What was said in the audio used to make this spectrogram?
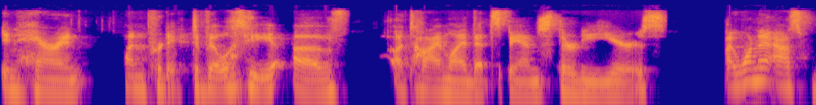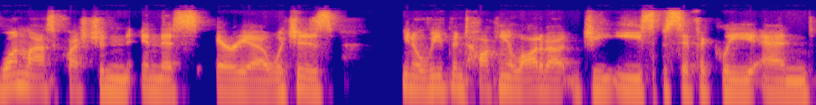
inherent unpredictability of a timeline that spans 30 years. I want to ask one last question in this area, which is, you know, we've been talking a lot about GE specifically and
